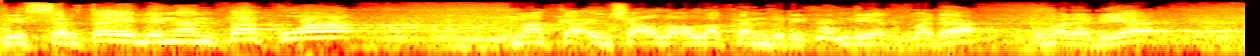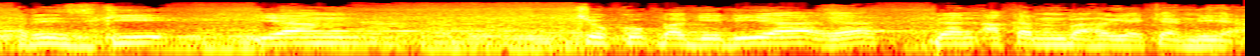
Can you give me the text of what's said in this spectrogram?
disertai dengan takwa, maka insya Allah Allah akan berikan dia kepada kepada dia rizki yang cukup bagi dia ya dan akan membahagiakan dia.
